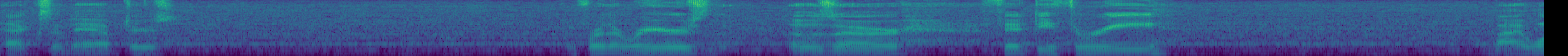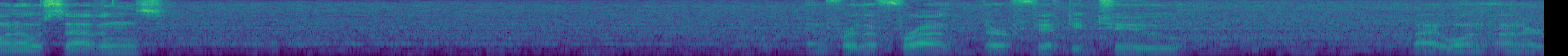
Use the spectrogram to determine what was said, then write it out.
hex adapters. And for the rears, those are 53 by 107s. And for the front, they're 52 by 100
